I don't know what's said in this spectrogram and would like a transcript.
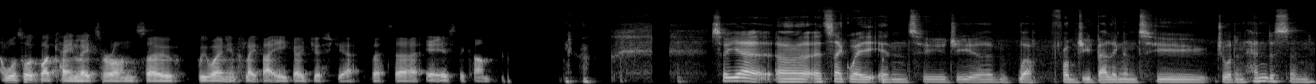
And we'll talk about Kane later on, so we won't inflate that ego just yet, but uh, it is to come. so yeah, uh, a segue into Jude, um, well from Jude Bellingham to Jordan Henderson.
